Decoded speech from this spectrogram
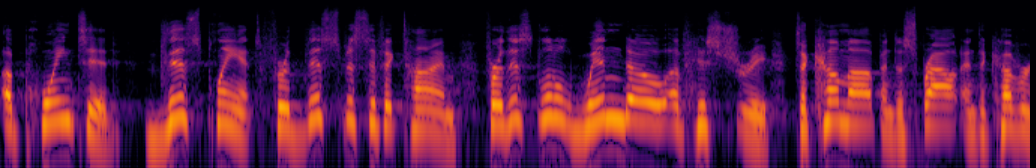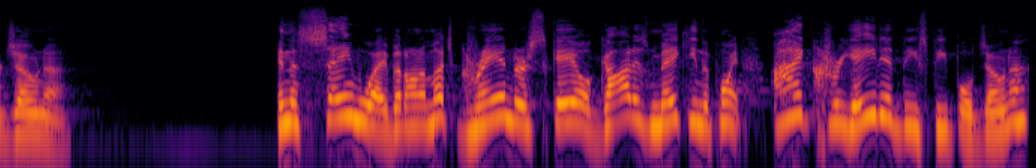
appointed this plant for this specific time, for this little window of history to come up and to sprout and to cover Jonah. In the same way, but on a much grander scale, God is making the point I created these people, Jonah.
